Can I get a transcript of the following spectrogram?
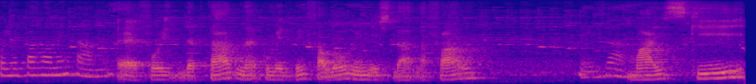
foi um parlamentar, né? É, foi deputado, né? Como ele bem falou no início da, da fala. Exato. Mas que.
